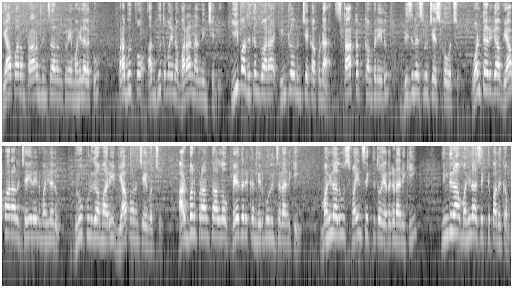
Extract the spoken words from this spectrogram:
వ్యాపారం ప్రారంభించాలనుకునే మహిళలకు ప్రభుత్వం అద్భుతమైన వరాన్ని అందించింది. ఈ పథకం ద్వారా ఇంట్లో నుంచే కాకుండా స్టార్టప్ కంపెనీలు బిజినెస్లు చేసుకోవచ్చు. ఒంటరిగా వ్యాపారాలు చేయలేని మహిళలు గ్రూపులుగా మారి వ్యాపారం చేయవచ్చు. అర్బన్ ప్రాంతాల్లో పేదరికం నిర్మూలించడానికి మహిళలు స్వయం శక్తితో ఎదగడానికి ఇందిరా మహిళా శక్తి పథకం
